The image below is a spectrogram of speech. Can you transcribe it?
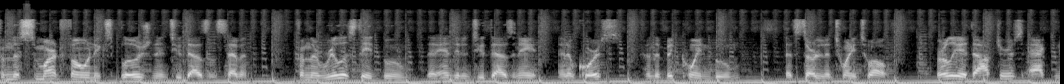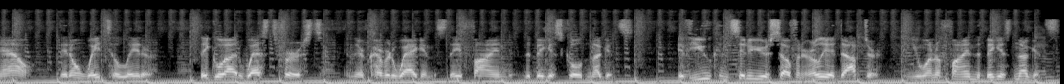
from the smartphone explosion in 2007, from the real estate boom that ended in 2008, and of course, from the Bitcoin boom that started in 2012. Early adopters act now, they don't wait till later. They go out west first, in their covered wagons, they find the biggest gold nuggets. If you consider yourself an early adopter and you want to find the biggest nuggets,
